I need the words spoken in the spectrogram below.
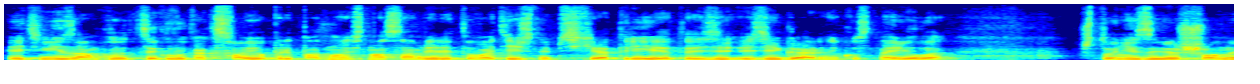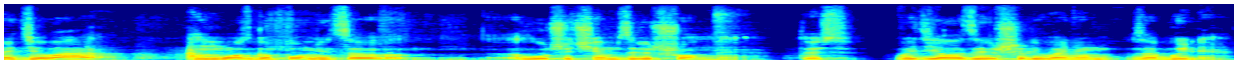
эти незамкнутые циклы как свое преподносит. На самом деле это в отечественной психиатрии, это Зейгарник установила, что незавершенные дела мозгом помнятся лучше, чем завершенные. То есть вы дело завершили, вы о нем забыли.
